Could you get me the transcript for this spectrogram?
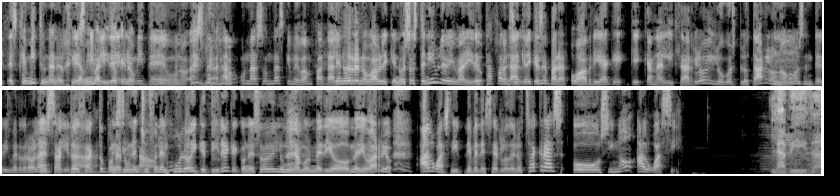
Es. Es que emite una energía, Es mi que marido, emite- que no. emite uno, es verdad, unas ondas que me van fatal. Que no es renovable, que no es sostenible, mi marido. Está fatal. Así que hay que separar. O habría que, que canalizarlo y luego explotarlo, ¿no? Ujú. Como Senter Iberdrola. Exacto, exacto. Ponerle un enchufe en el culo y que tire, que con eso iluminamos medio, medio barrio. Algo así debe de ser lo de los chakras, o si no, algo así. La vida.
